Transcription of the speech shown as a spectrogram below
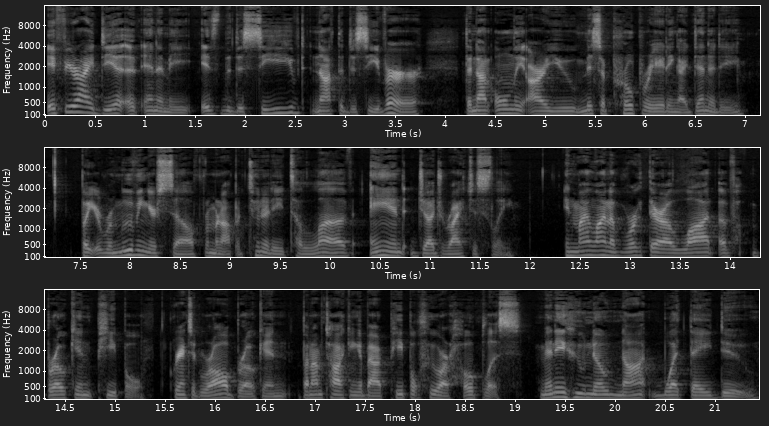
If your idea of enemy is the deceived, not the deceiver, then not only are you misappropriating identity, but you're removing yourself from an opportunity to love and judge righteously. In my line of work, there are a lot of broken people. Granted, we're all broken, but I'm talking about people who are hopeless, many who know not what they do.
